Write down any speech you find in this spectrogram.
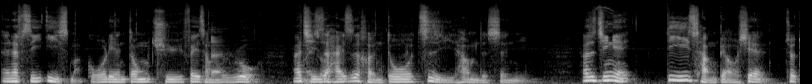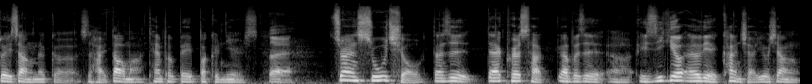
NFC East 嘛，国联东区非常的弱。那其实还是很多质疑他们的声音，但是今年第一场表现就对上那个是海盗吗？Tampa Bay Buccaneers。对，虽然输球，但是 Dak Prescott 呃不是呃 Ezekiel Elliott 看起来又像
